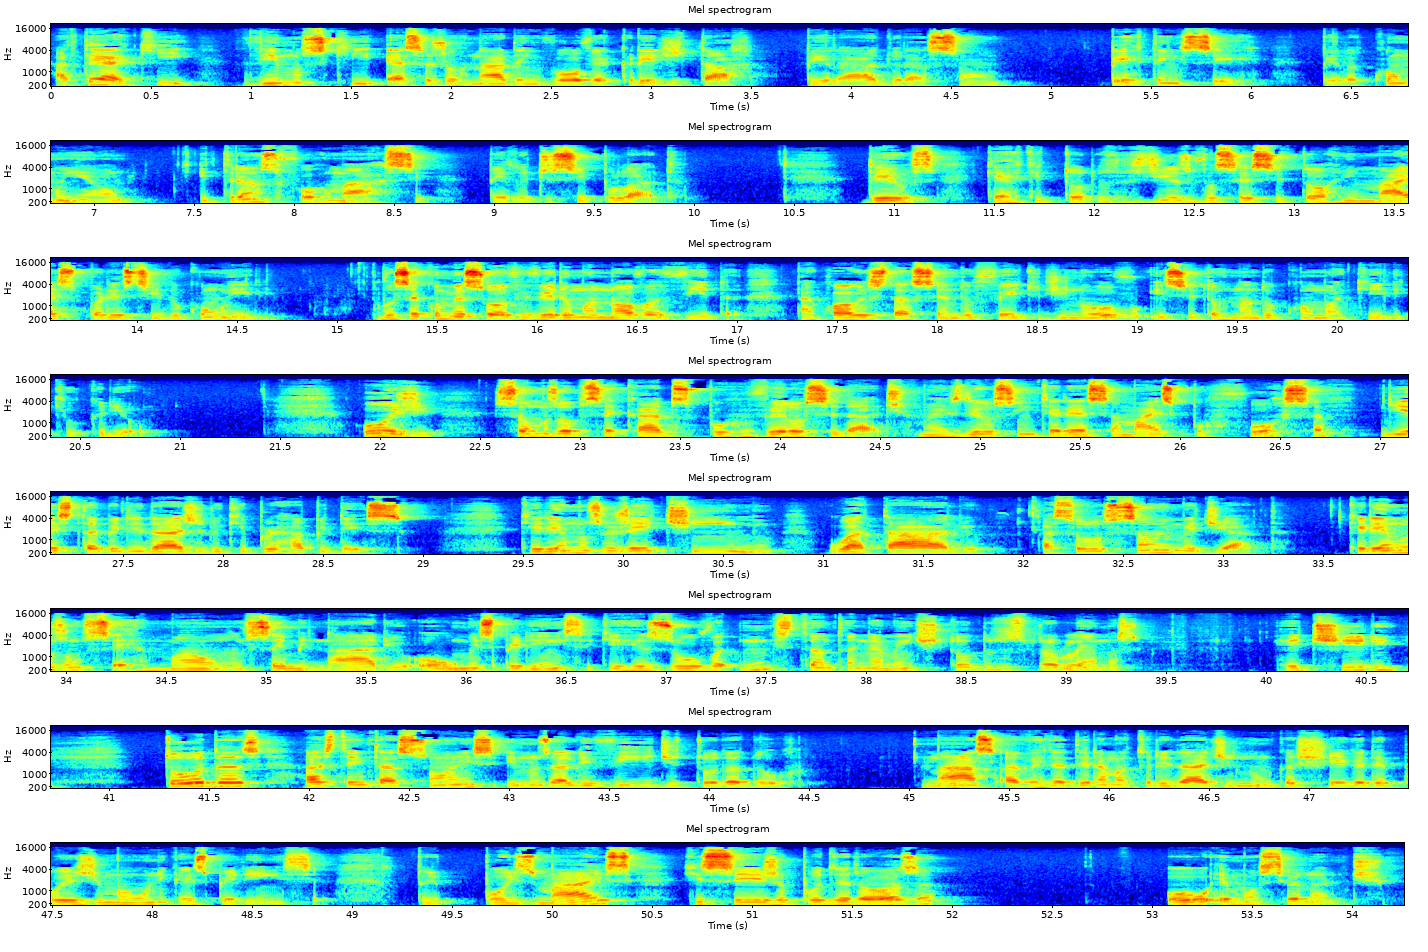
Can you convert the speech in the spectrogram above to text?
Até aqui, vimos que essa jornada envolve acreditar pela adoração, pertencer pela comunhão e transformar-se pelo discipulado. Deus quer que todos os dias você se torne mais parecido com Ele. Você começou a viver uma nova vida, na qual está sendo feito de novo e se tornando como aquele que o criou. Hoje, somos obcecados por velocidade, mas Deus se interessa mais por força e estabilidade do que por rapidez. Queremos o jeitinho, o atalho, a solução imediata. Queremos um sermão, um seminário ou uma experiência que resolva instantaneamente todos os problemas, retire todas as tentações e nos alivie de toda dor. Mas a verdadeira maturidade nunca chega depois de uma única experiência, pois mais que seja poderosa ou emocionante.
